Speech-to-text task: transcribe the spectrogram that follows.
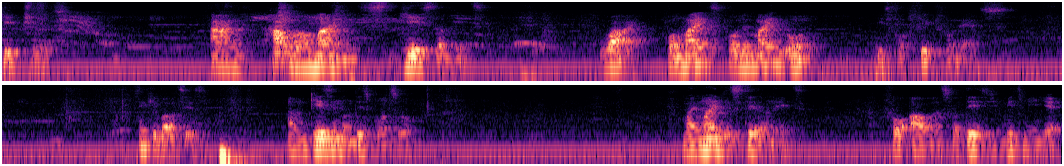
keep truth and how our minds gaze on it. Why? For mind, for the mind own is for faithfulness. Think about it. I'm gazing on this bottle. My mind is still on it. For hours, for days, you meet me here.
